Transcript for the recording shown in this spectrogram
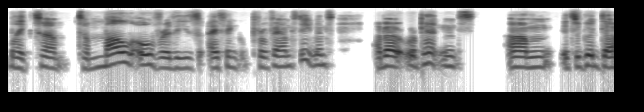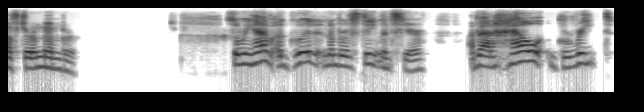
like, to to mull over these, I think, profound statements about repentance. Um, it's a good daf to remember. So we have a good number of statements here about how great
